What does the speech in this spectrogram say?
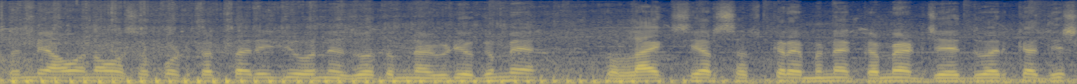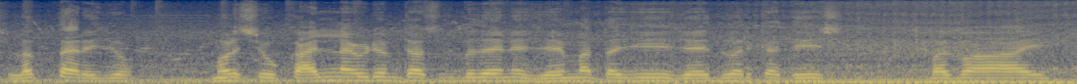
તમે આવો નવો સપોર્ટ કરતા રહીજો અને જો તમને વીડિયો ગમે તો લાઇક શેર સબસ્ક્રાઈબ અને કમેન્ટ જય દ્વારકાધીશ લખતા રહીજો. મળશું કાલના વિડીયોમાં, ત્યાં સુધી બધાને જય માતાજી, જય દ્વારકાધીશ. બાય બાય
